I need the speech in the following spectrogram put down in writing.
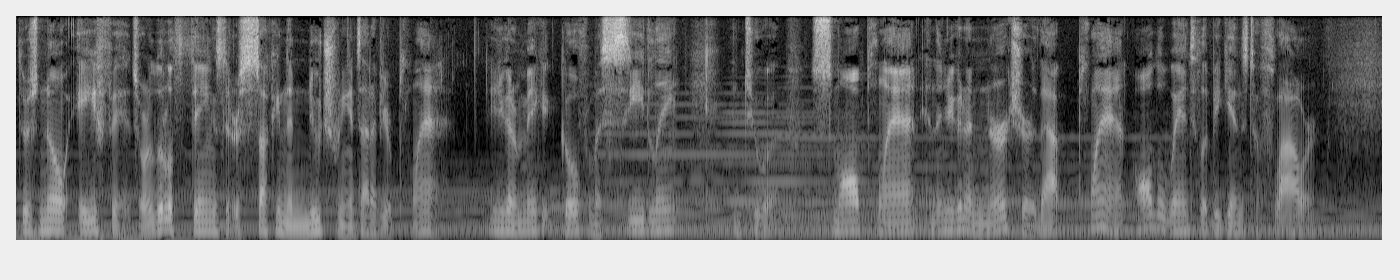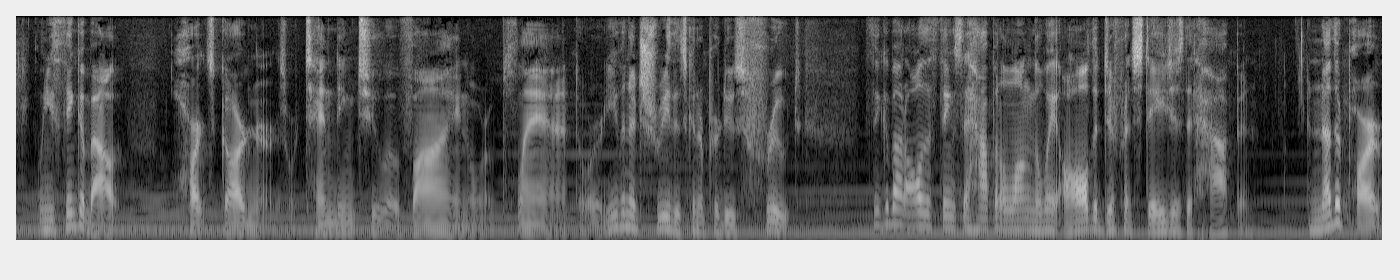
there's no aphids or little things that are sucking the nutrients out of your plant. You're going to make it go from a seedling into a small plant and then you're going to nurture that plant all the way until it begins to flower. When you think about heart's gardeners or tending to a vine or a plant or even a tree that's going to produce fruit. Think about all the things that happen along the way, all the different stages that happen. Another part,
